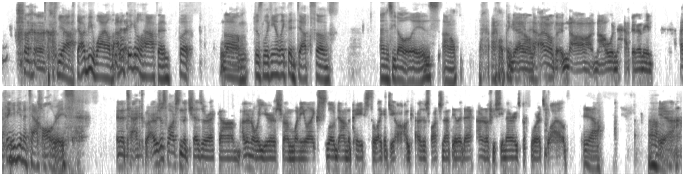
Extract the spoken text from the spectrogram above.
Yeah, that would be wild. I don't think it'll happen, but No. um, just looking at like the depth of NCAA's, I don't, I don't think. yeah, I don't. I don't think. No, no, it wouldn't happen. I mean, I think Maybe in a tactical call- race. in a tactical. I was just watching the Cheserek. Um, I don't know what year it's from when he like slowed down the pace to like a jog. I was just watching that the other day. I don't know if you've seen that race before. It's wild. Yeah. Um, Yeah.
